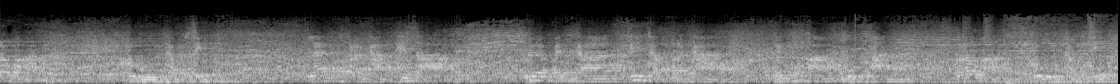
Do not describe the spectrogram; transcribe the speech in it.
ระหว่างครูกับสิทธิ์และประการที่สาม เพื่อเป็นการที่จะประกาศถึงความผูกพันระหว่างครูกับสิทธิ์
